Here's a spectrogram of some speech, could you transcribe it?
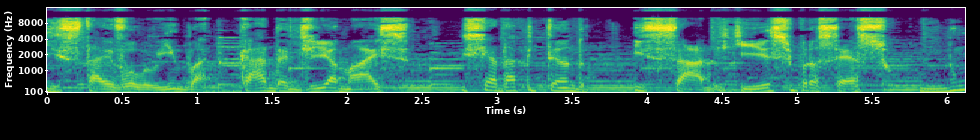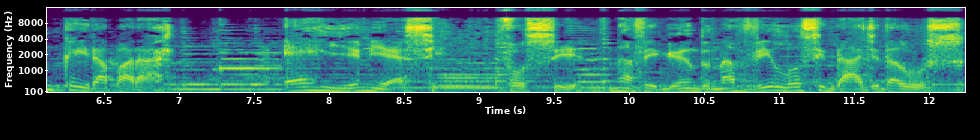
e está evoluindo a cada dia mais, se adaptando, e sabe que esse processo nunca irá parar. RMS, você navegando na velocidade da luz.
